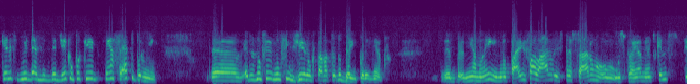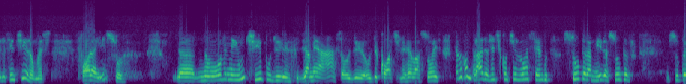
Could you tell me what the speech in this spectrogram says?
que eles me de- dedicam porque têm afeto por mim. Eh, eles não, não fingiram que estava tudo bem, por exemplo. Eh, Minha mãe e meu pai falaram, expressaram o, o estranhamento que eles, que eles sentiram, mas fora isso, eh, não houve nenhum tipo de, de ameaça ou de, ou de corte de relações. Pelo contrário, a gente continua sendo super amigas, super, super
